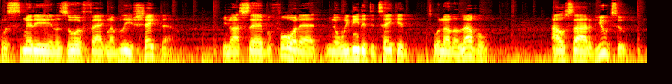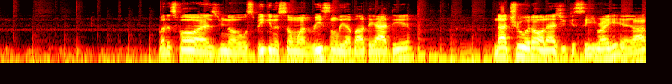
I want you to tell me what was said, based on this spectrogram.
was Smitty and Azure Effect and I believe Shakedown. You know, I said before that, you know, we needed to take it to another level outside of YouTube. But as far as, you know, speaking to someone recently about the idea, not true at all. As you can see right here, I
